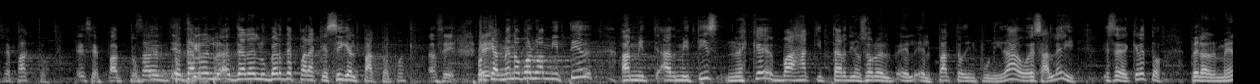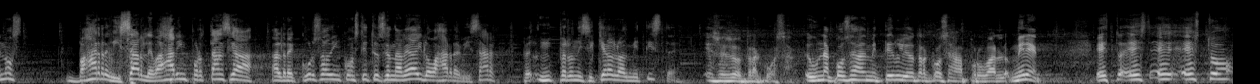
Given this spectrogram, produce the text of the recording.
ese pacto. Ese pacto. O sea, darle, luz verde para que siga el pacto, pues. Así. Porque eh, al menos vuelvo a admitir, admitís, no es que vas a quitar de un solo el, pacto de impunidad o esa ley, ese decreto, pero al menos vas a revisar, le vas a dar importancia al recurso de inconstitucionalidad y lo vas a revisar, pero, ni siquiera lo admitiste. Eso es otra cosa. Una cosa es admitirlo y otra cosa es aprobarlo. Miren, esto, esto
